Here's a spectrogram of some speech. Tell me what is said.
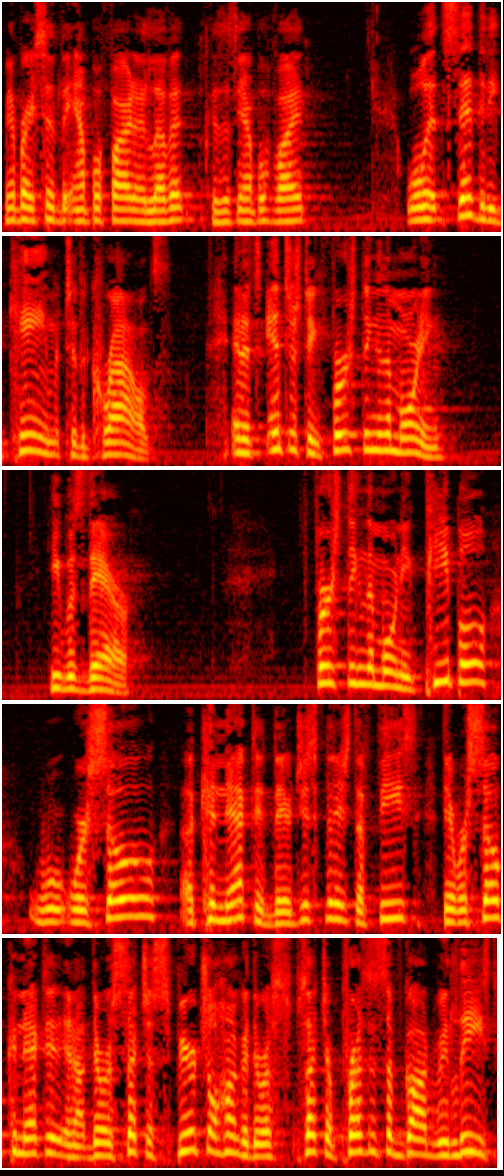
Remember, I said the Amplified, I love it because it's amplified? Well, it said that he came to the crowds. And it's interesting, first thing in the morning, he was there. First thing in the morning, people were, were so uh, connected. They had just finished the feast. They were so connected, and uh, there was such a spiritual hunger. There was such a presence of God released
